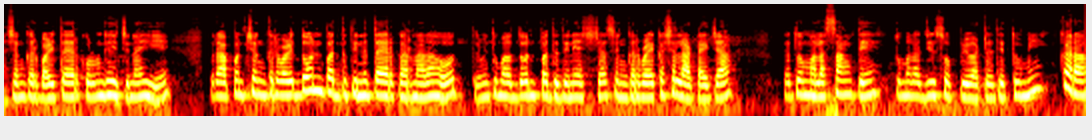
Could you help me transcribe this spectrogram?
शंकरपाळी तयार करून घ्यायची नाही आहे तर आपण शंकरपाळी दोन पद्धतीने तयार करणार आहोत. तर मी तुम्हाला दोन पद्धतीने याच्या शंकरपाळी कशा लाटायच्या तर तुम्हाला सांगते तुम्हाला जी सोपी वाटेल ते तुम्ही करा.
